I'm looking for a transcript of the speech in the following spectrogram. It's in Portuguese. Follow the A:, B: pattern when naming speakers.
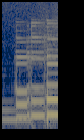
A: Música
